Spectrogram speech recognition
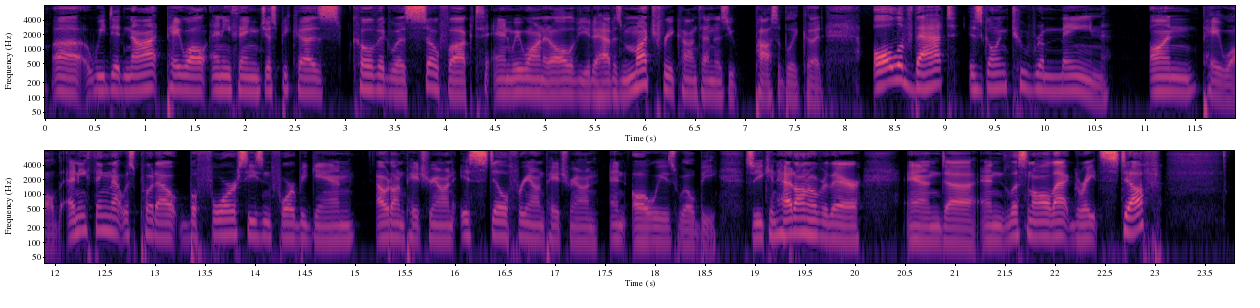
uh, we did not paywall anything just because COVID was so fucked, and we wanted all of you to have as much free content as you possibly could. All of that is going to remain unpaywalled. Anything that was put out before season four began out on Patreon is still free on Patreon and always will be. So you can head on over there and uh, and listen to all that great stuff.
